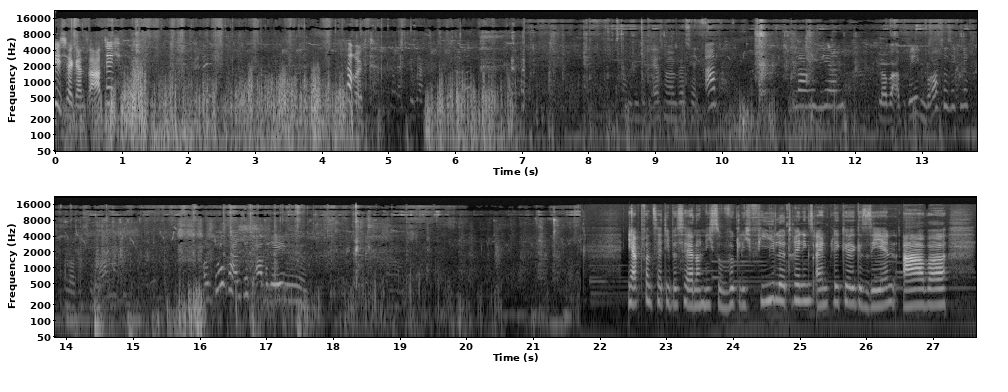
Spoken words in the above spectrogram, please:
Die ist ja ganz artig. Verrückt. Kann sich jetzt erstmal ein bisschen ablongieren. Ich glaube, abregen braucht sie sich nicht, aber ein bisschen warm machen. Und du kannst dich abregen. Ihr habt von Zetti bisher noch nicht so wirklich viele Trainingseinblicke gesehen, aber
